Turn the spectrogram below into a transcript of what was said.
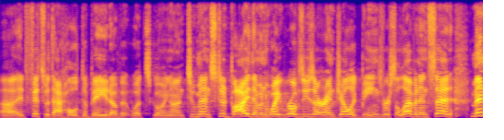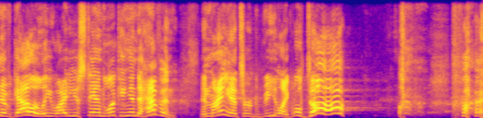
Uh, it fits with that whole debate of it, what's going on. Two men stood by them in white robes. These are angelic beings, verse 11, and said, Men of Galilee, why do you stand looking into heaven? And my answer would be like, Well, duh.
